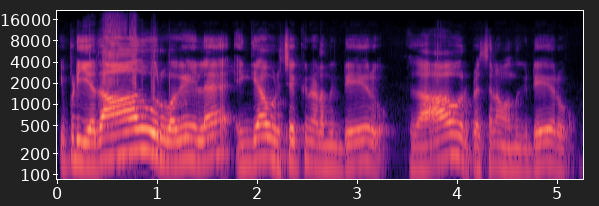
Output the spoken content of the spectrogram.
இப்படி ஏதாவது ஒரு வகையில் எங்கேயாவது ஒரு செக் நடந்துக்கிட்டே இருக்கும். ஏதாவது ஒரு பிரச்சனை வந்துக்கிட்டே இருக்கும்.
